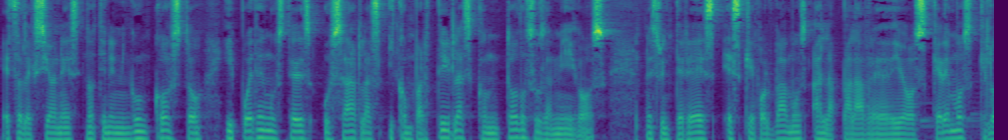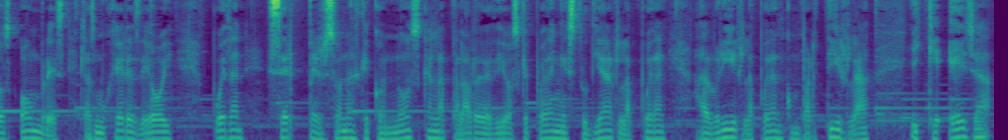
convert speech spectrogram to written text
Estas lecciones no tienen ningún costo y pueden ustedes usarlas y compartirlas con todos sus amigos. Nuestro interés es que volvamos a la palabra de Dios. Queremos que los hombres, las mujeres de hoy puedan ser personas que conozcan la palabra de Dios, que puedan estudiarla, puedan abrirla, puedan compartirla y que ella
